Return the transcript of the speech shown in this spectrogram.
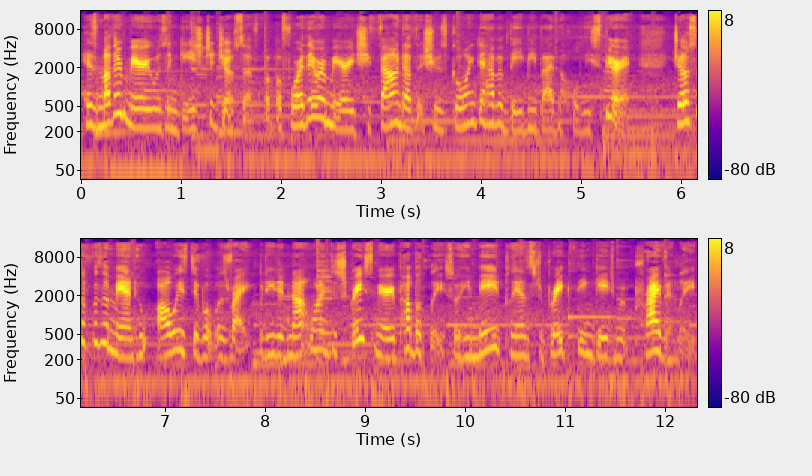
His mother Mary was engaged to Joseph, but before they were married, she found out that she was going to have a baby by the Holy Spirit. Joseph was a man who always did what was right, but he did not want to disgrace Mary publicly, so he made plans to break the engagement privately.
